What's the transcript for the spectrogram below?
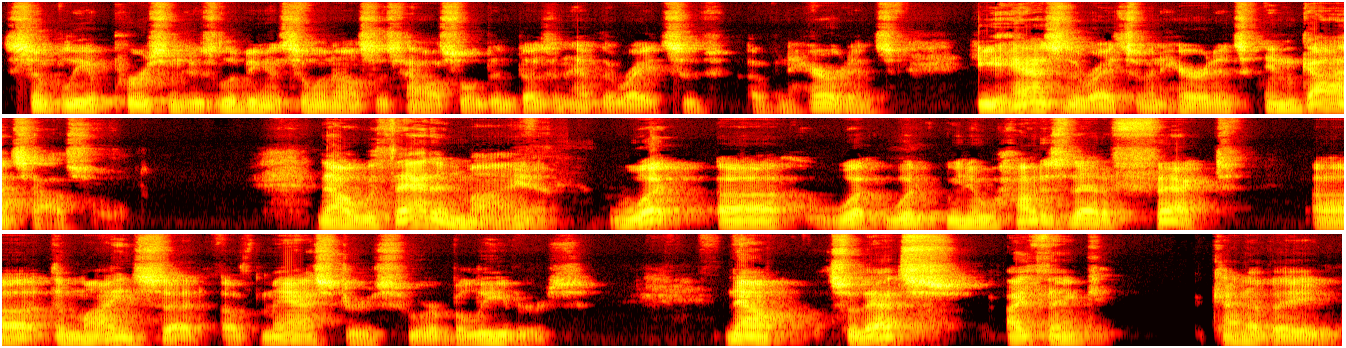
simply a person who's living in someone else's household and doesn't have the rights of, of inheritance. He has the rights of inheritance in God's household. Now, with that in mind, yeah. what uh, what what you know, how does that affect uh, the mindset of masters who are believers? Now, so that's I think kind of a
